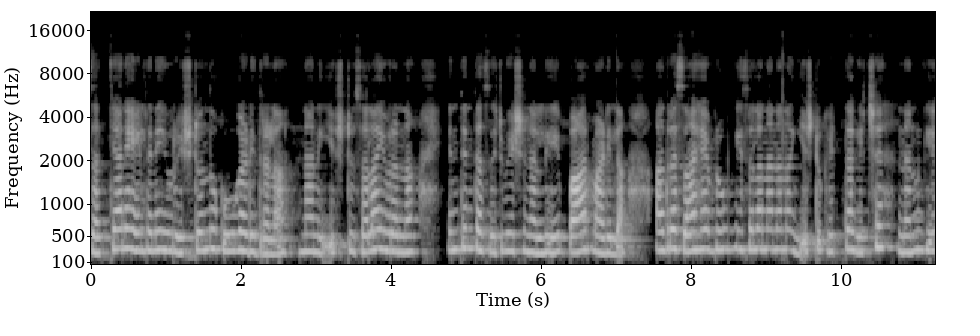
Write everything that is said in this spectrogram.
ಸತ್ಯನೇ ಹೇಳ್ದೇ ಇವರು ಎಷ್ಟೊಂದು ಕೂಗಾಡಿದ್ರಲ್ಲ, ನಾನು ಎಷ್ಟು ಸಲ ಇವರನ್ನು ಎಂತೆಂಥ ಸಿಚುವೇಷನಲ್ಲಿ ಪಾರ್ ಮಾಡಿಲ್ಲ. ಆದರೆ ಸಾಹೇಬರು, ಈ ಸಲ ನನ್ನನ್ನು ಎಷ್ಟು ಕೆಟ್ಟದಾಗಿ ಛೆ ನನಗೆ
